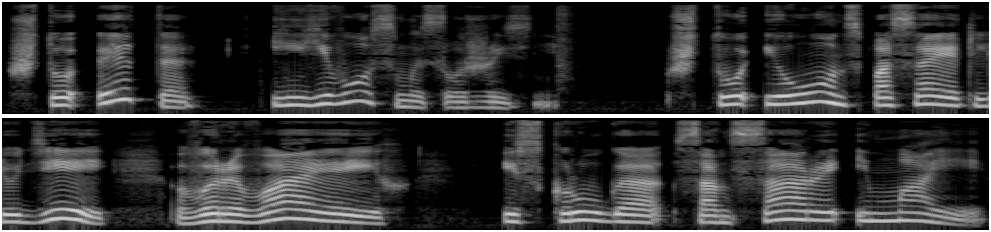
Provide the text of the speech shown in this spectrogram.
что это и его смысл жизни, что и он спасает людей, вырывая их из круга сансары и майи.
